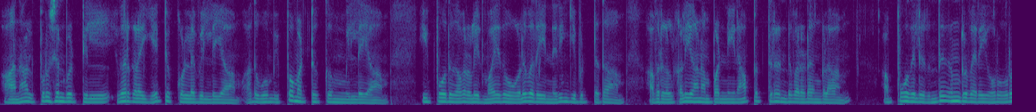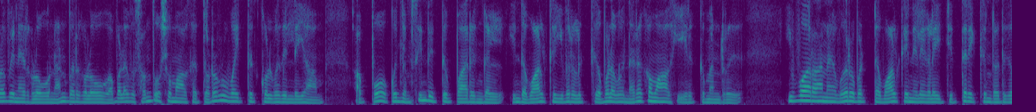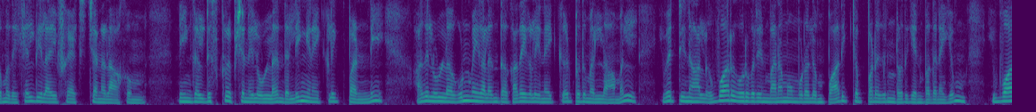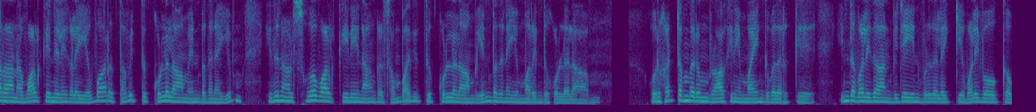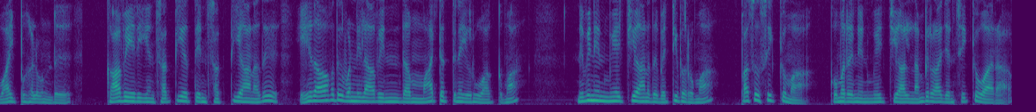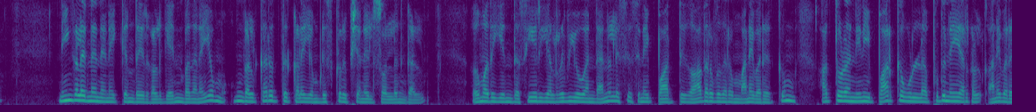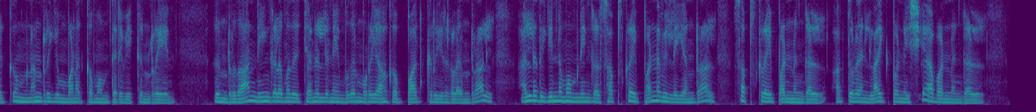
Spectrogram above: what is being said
ஆனால் புருஷன் வீட்டில் இவர்களை ஏற்றுக்கொள்ளவில்லையாம். அதுவும் இப்போ மட்டுக்கும் இல்லையாம். இப்போது அவர்களின் வயதோ எழுவதை நெருங்கிவிட்டதாம். அவர்கள் கல்யாணம் பண்ணி நாற்பத்தி ரெண்டு வருடங்களாம். அப்போதிலிருந்து இன்று வரை ஒரு உறவினர்களோ நண்பர்களோ அவ்வளவு சந்தோஷமாக தொடர்பு வைத்துக் கொள்வதில்லையாம். அப்போ கொஞ்சம் சிந்தித்து பாருங்கள் இந்த வாழ்க்கை இவர்களுக்கு எவ்வளவு நரகமாகி இருக்கும் என்று இவ்வாறான வேறுபட்ட வாழ்க்கை நிலைகளை சித்தரிக்கின்றது எமது ஹெல்தி லைஃப் ஹேக்ஸ் சேனலாகும் நீங்கள் டிஸ்கிரிப்ஷனில் உள்ள இந்த லிங்கினை கிளிக் பண்ணி அதில் உள்ள உண்மை கலந்த கதைகளினை கேட்பதுமல்லாமல் இவற்றினால் எவ்வாறு ஒருவரின் மனமும் உடலும் பாதிக்கப்படுகின்றது என்பதனையும் இவ்வாறான வாழ்க்கை நிலைகளை எவ்வாறு தவித்து கொள்ளலாம் என்பதனையும் இதனால் சுக வாழ்க்கையினை நாங்கள் சம்பாதித்து கொள்ளலாம் என்பதனையும் அறிந்து கொள்ளலாம். ஒரு கட்டம் வரும் ராகினி மயங்குவதற்கு இந்த வழிதான் விஜயின் விடுதலைக்கு வழிவகுக்க வாய்ப்புகள் உண்டு. காவேரியின் சத்தியத்தின் சக்தியானது ஏதாவது வண்ணிலாவின் இந்த மாற்றத்தினை உருவாக்குமா? நிவினின் முயற்சியானது வெற்றி பெறுமா? பசு சிக்குமா குமரனின் முயற்சியால் நம்பிராஜன் சிக்குவாரா? நீங்கள் என்ன நினைக்கின்றீர்கள் என்பதனையும் உங்கள் கருத்துக்களையும் டிஸ்கிரிப்ஷனில் சொல்லுங்கள். எமது இந்த சீரியல் ரிவ்யூ அண்ட் அனாலிசிஸினை பார்த்து ஆதரவு தரும் அனைவருக்கும் அத்துடன் இனி பார்க்க உள்ள புதுநேயர்கள் அனைவருக்கும் நன்றியும் வணக்கமும் தெரிவிக்கின்றேன். இன்றுதான் நீங்கள் எமது சேனலினை முதன்முறையாக பார்க்கிறீர்கள் என்றால் அல்லது இன்னமும் நீங்கள் சப்ஸ்கிரைப் பண்ணவில்லை என்றால் சப்ஸ்கிரைப் பண்ணுங்கள். அத்துடன் லைக் பண்ணி ஷேர் பண்ணுங்கள்.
